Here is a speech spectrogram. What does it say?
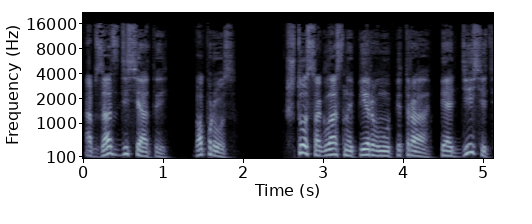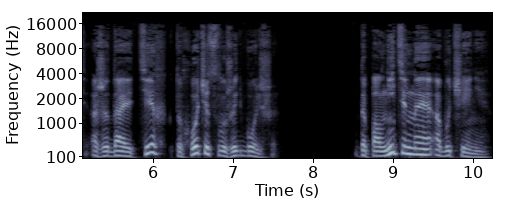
Абзац 10. Вопрос. Что, согласно 1 Петра 5.10, ожидает тех, кто хочет служить больше? Дополнительное обучение.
